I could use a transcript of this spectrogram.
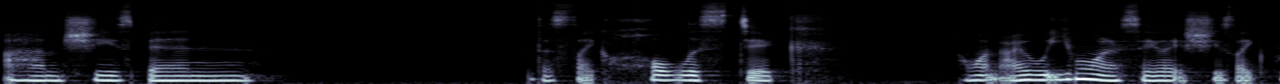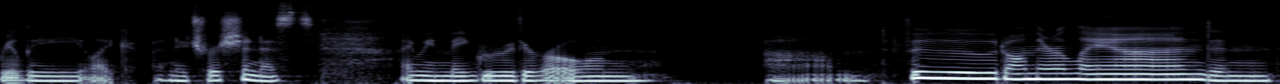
Um, she's been this like holistic I want I even want to say like she's like really like a nutritionist. I mean, they grew their own um, food on their land and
